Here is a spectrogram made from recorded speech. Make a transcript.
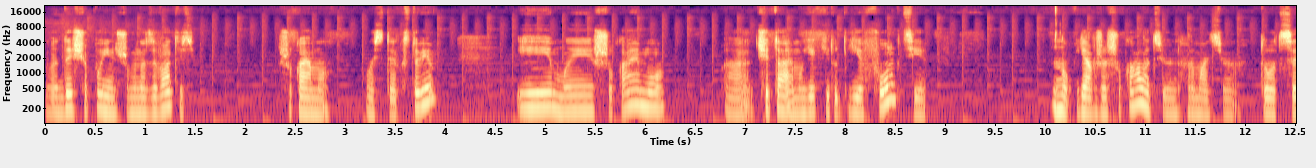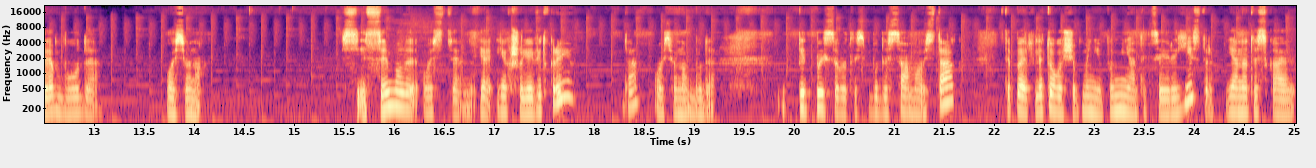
не- дещо по-іншому називатись. Шукаємо ось текстові. І ми шукаємо, е, читаємо, які тут є функції. Ну, я вже шукала цю інформацію, то це буде ось вона. Всі символи, ось це. Я, якщо я відкрию, да, ось воно буде. Підписуватись буде саме ось так. Тепер для того, щоб мені поміняти цей регістр, я натискаю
